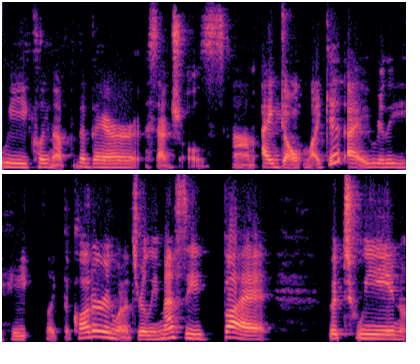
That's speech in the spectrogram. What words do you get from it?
we clean up the bare essentials. Um, I don't like it. I really hate like the clutter and when it's really messy. But between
